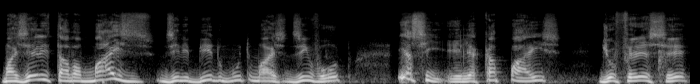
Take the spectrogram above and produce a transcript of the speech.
mas ele estava mais desinibido, muito mais desenvolto, e assim, ele é capaz de oferecer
